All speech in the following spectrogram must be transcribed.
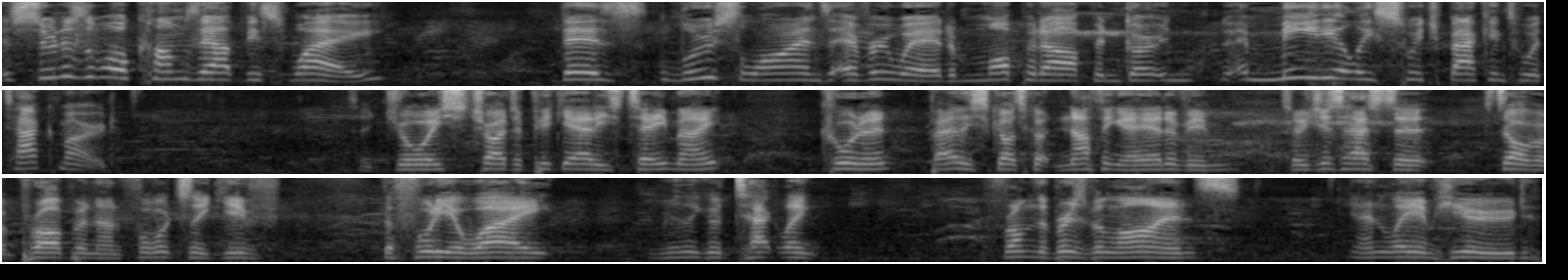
As soon as the ball comes out this way, there's loose lines everywhere to mop it up and go immediately switch back into attack mode. So Joyce tried to pick out his teammate, couldn't. Bailey Scott's got nothing ahead of him, so he just has to stop and prop and unfortunately give the footy away. Really good tackling from the Brisbane Lions and Liam Hewd.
